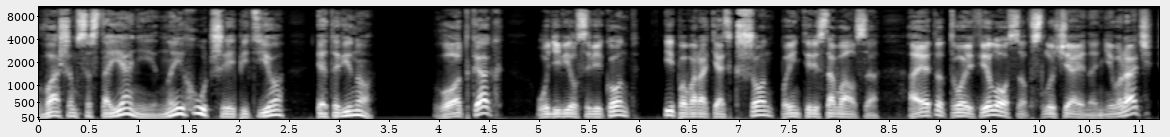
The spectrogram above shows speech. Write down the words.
«В вашем состоянии наихудшее питье — это вино». «Вот как?» — удивился Виконт и, поворотясь к Шон, поинтересовался. «А этот твой философ, случайно, не врач?»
